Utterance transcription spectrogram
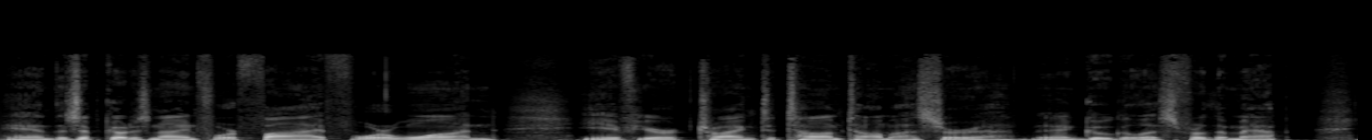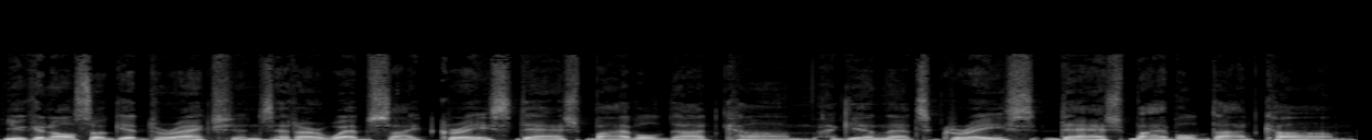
And the zip code is 94541 if you're trying to TomTom us or uh, Google us for the map. You can also get directions at our website, grace-bible.com. Again, that's grace-bible.com.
